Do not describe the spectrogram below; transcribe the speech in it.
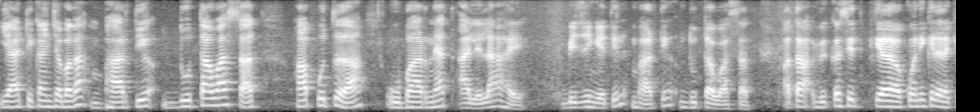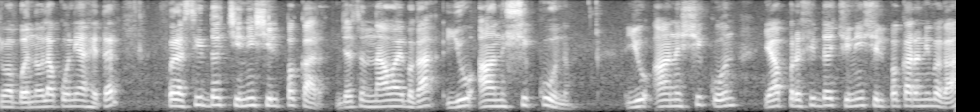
या ठिकाणच्या बघा भारतीय दूतावासात हा पुतळा उभारण्यात आलेला आहे. बीजिंग येथील भारतीय दूतावासात. आता विकसित के कोणी केलेला किंवा बनवला कोणी आहे तर प्रसिद्ध चिनी शिल्पकार ज्याचं नाव आहे बघा यू आन शिकून. यू आन शिकून या प्रसिद्ध चिनी शिल्पकारांनी बघा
